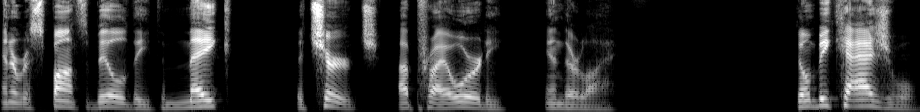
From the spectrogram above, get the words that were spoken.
and a responsibility to make the church a priority in their life. Don't be casual.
